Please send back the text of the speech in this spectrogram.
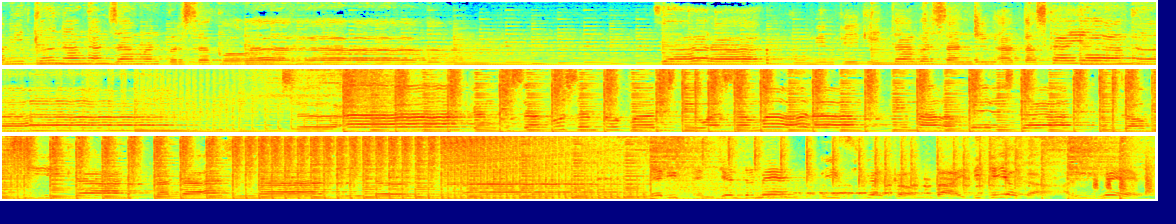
Mengamit kenangan zaman persekolahan. Jarak mimpi kita bersanding atas kayu welcome by DJ Yoga Aliweb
